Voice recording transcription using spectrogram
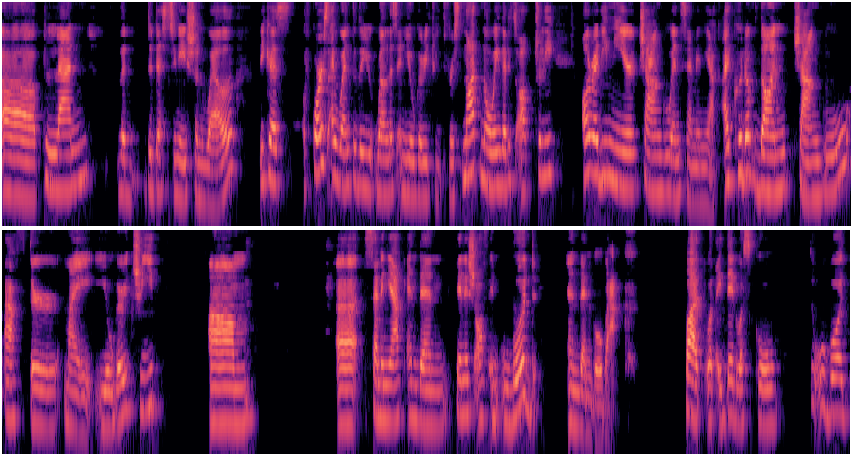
uh, plan the, the destination well because of course I went to the wellness and yoga retreat first, not knowing that it's actually already near Canggu and Seminyak. I could have done Canggu after my yoga retreat, um, uh, Seminyak, and then finish off in Ubud and then go back. But what I did was go to Ubud,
